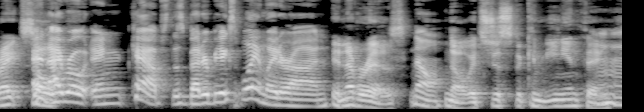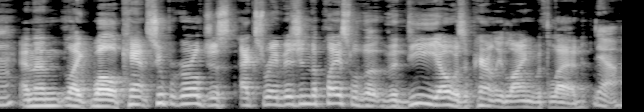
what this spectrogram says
Right? So and I wrote in caps, "This better be explained later on." it never is. No. No, it's just a convenient thing. Mhm. And then, like, well, can't Supergirl just X-ray vision the place? Well, the the DEO is apparently lined with lead. Yeah,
